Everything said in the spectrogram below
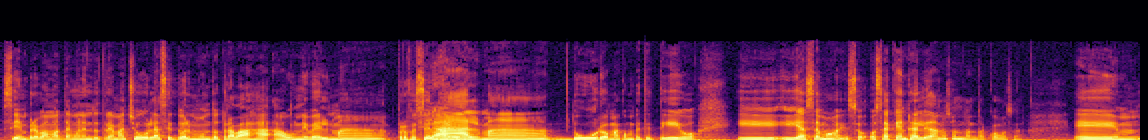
siempre vamos a tener una industria más chula si todo el mundo trabaja a un nivel más profesional, claro. más duro, más competitivo, y, y, hacemos eso. O sea que en realidad no son tantas cosas. Eh,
